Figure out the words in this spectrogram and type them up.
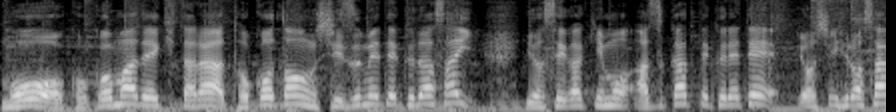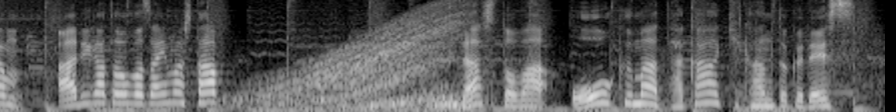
もうここまで来たらとことん沈めてください。寄せ書きも預かってくれて吉弘さんありがとうございました。ラストは大熊孝明監督です。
